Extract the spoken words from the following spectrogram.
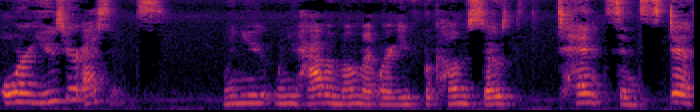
or use your essence when you when you have a moment where you've become so tense and stiff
